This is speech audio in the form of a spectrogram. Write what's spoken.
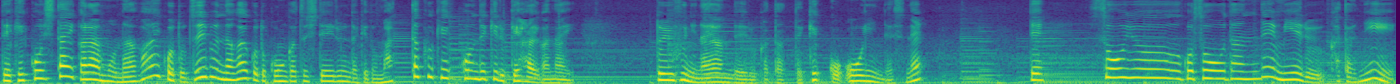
で結婚したいからもう長いことずいぶん長いこと婚活しているんだけど全く結婚できる気配がないというふうに悩んでいる方って結構多いんですね。でそういうご相談で見える方に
